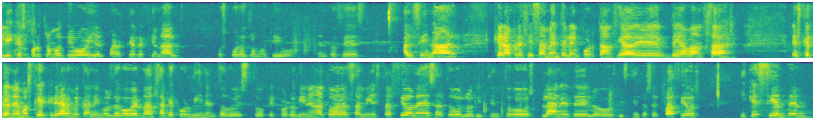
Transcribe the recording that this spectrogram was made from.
LIC es por otro motivo y el parque regional, pues por otro motivo. Entonces, al final, que era precisamente la importancia de, de avanzar es que tenemos que crear mecanismos de gobernanza que coordinen todo esto, que coordinen a todas las administraciones, a todos los distintos planes de los distintos espacios y que sienten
